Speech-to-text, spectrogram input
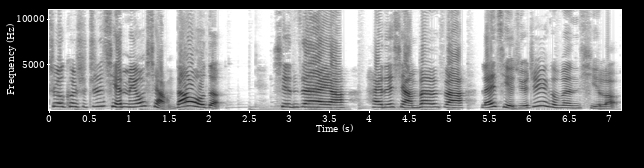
这可是之前没有想到的。现在呀，还得想办法来解决这个问题了。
